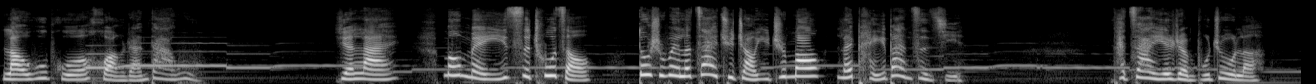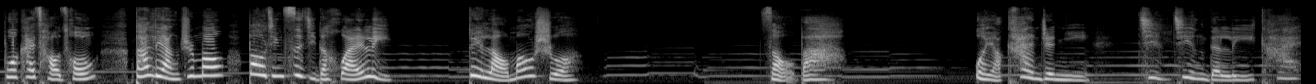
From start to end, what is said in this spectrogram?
老巫婆恍然大悟，原来猫每一次出走，都是为了再去找一只猫来陪伴自己。他再也忍不住了，拨开草丛，把两只猫抱进自己的怀里，对老猫说：“走吧，我要看着你静静的离开。”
